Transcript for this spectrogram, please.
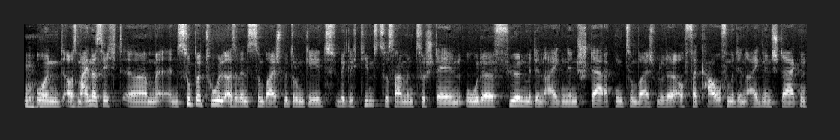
Mhm. Und aus meiner Sicht ähm, ein super Tool, also wenn es zum Beispiel darum geht, wirklich Teams zusammenzustellen oder führen mit den eigenen Stärken zum Beispiel oder auch verkaufen mit den eigenen Stärken,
